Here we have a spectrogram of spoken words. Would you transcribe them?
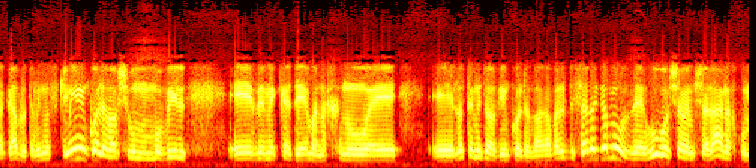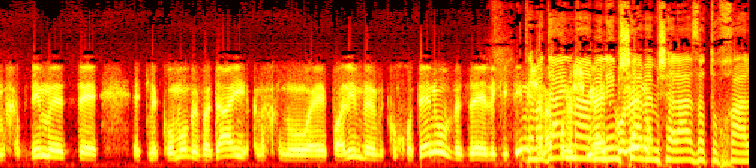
אגב לא תמיד מסכימים עם כל דבר שהוא מוביל אה, ומקדם, אנחנו... אה, אה, לא תמיד אוהבים כל דבר, אבל בסדר גמור, זה הוא ראש הממשלה, אנחנו מכבדים את, אה, את מקומו בוודאי, אנחנו אה, פועלים בכוחותינו, וזה לגיטימי שאנחנו נשמיע את קולנו. אתם עדיין מאמינים שהממשלה הזאת תוכל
